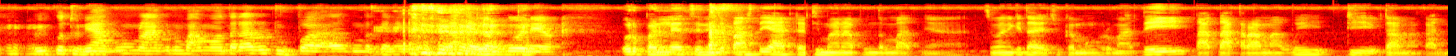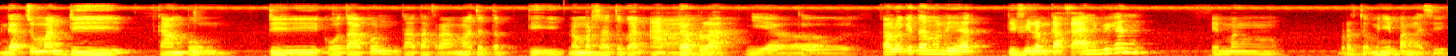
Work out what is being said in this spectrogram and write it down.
kuwi kudune aku mlaku numpak motor aku dupa aku medeni helmku ne Urban legend itu pasti ada di mana pun tempatnya. Cuman kita juga menghormati tata krama kuwi diutamakan. Enggak cuman di kampung, di kota pun tata krama tetap di nomor satu kan adab lah. iya betul Kalau kita melihat di film KKN ini kan emang rada menyimpang gak sih?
